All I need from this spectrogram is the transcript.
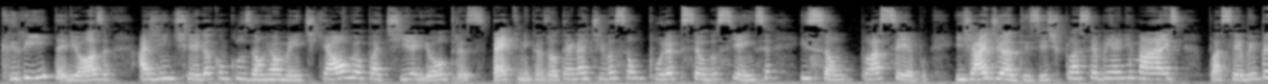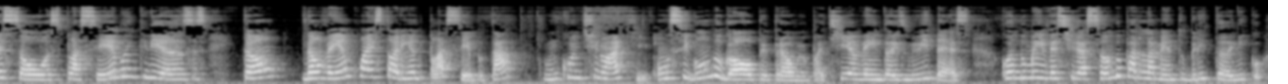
criteriosa, a gente chega à conclusão realmente que a homeopatia e outras técnicas alternativas são pura pseudociência e são placebo. E já adianto, existe placebo em animais, placebo em pessoas, placebo em crianças. Então, não venham com a historinha do placebo, tá? Vamos continuar aqui. Um segundo golpe para a homeopatia vem em 2010, quando uma investigação do parlamento britânico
